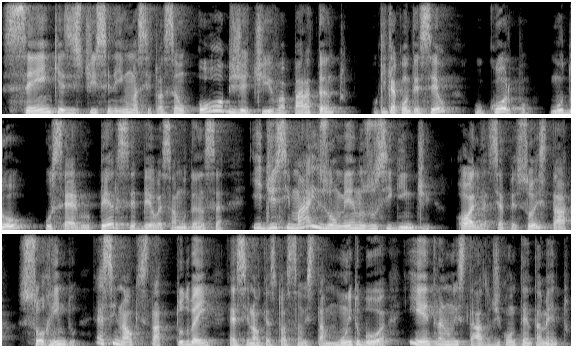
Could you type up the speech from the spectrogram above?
sem que existisse nenhuma situação objetiva para tanto. O que, que aconteceu? O corpo mudou, o cérebro percebeu essa mudança e disse mais ou menos o seguinte: olha, se a pessoa está sorrindo, é sinal que está tudo bem, é sinal que a situação está muito boa e entra num estado de contentamento.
